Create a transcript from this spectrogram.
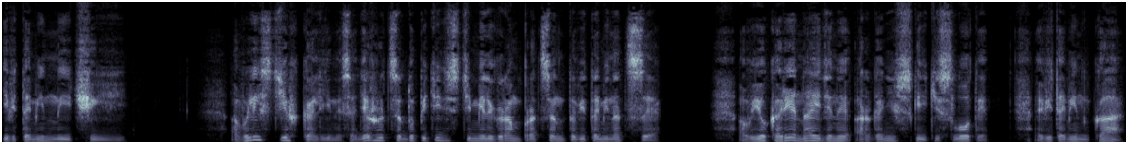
и витаминные чаи. В листьях калины содержится до 50 мг процента витамина С. В ее коре найдены органические кислоты, витамин К,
